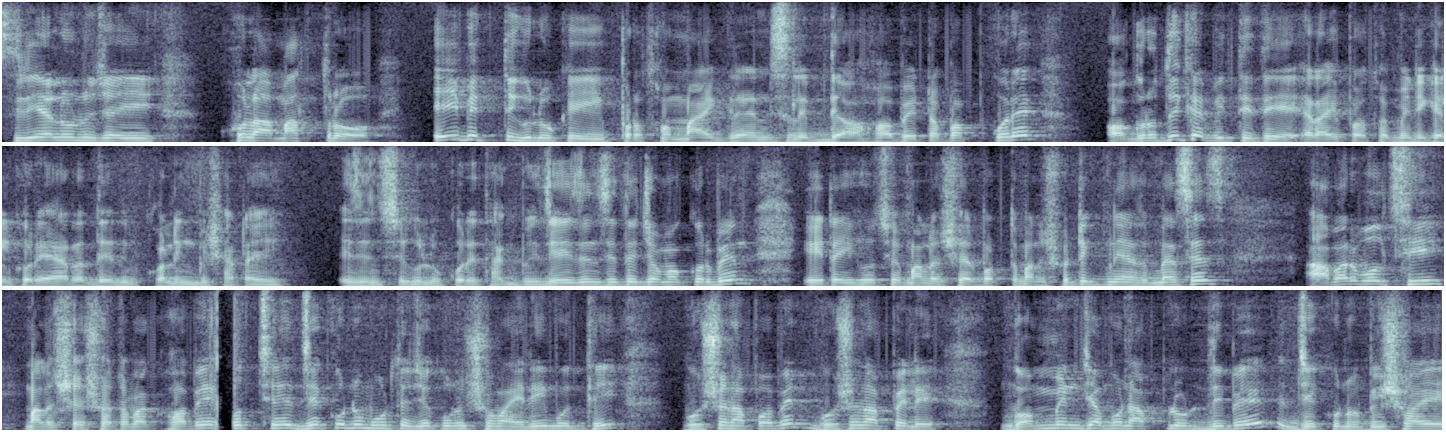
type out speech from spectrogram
সিরিয়াল অনুযায়ী খোলা মাত্র এই ব্যক্তিগুলোকেই প্রথম মাই গ্র্যান্ড স্লিপ দেওয়া হবে টপ আপ করে অগ্রাধিকার ভিত্তিতে এরাই প্রথম মেডিকেল করে এরা এরাদের কলিং বিষয়টাই এজেন্সিগুলো করে থাকবে। যে এজেন্সিতে জমা করবেন, এটাই হচ্ছে মালয়েশিয়ার বর্তমানে সঠিক মেসেজ আবার বলছি মালয়েশিয়া শতভাগ হবে। হচ্ছে যে কোনো মুহূর্তে, যে কোনো সময় এরই মধ্যেই ঘোষণা পাবেন। ঘোষণা পেলে গভর্নমেন্ট যেমন আপলোড দিবে, যে কোনো বিষয়ে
